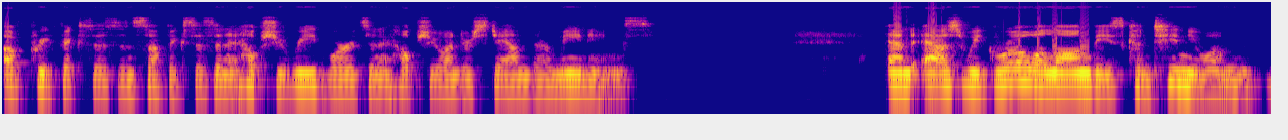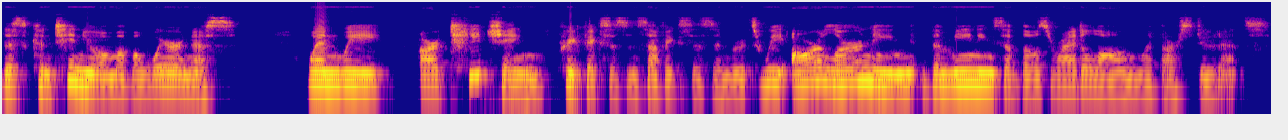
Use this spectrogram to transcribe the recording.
of prefixes and suffixes, and it helps you read words and it helps you understand their meanings. And as we grow along these continuum, this continuum of awareness, when we are teaching prefixes and suffixes and roots, we are learning the meanings of those right along with our students.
